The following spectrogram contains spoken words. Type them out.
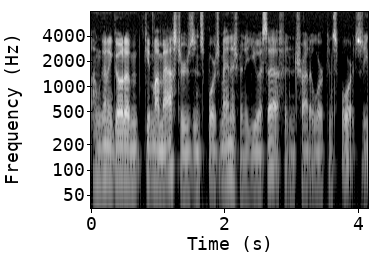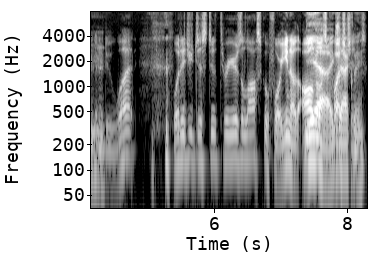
I'm gonna go to get my master's in sports management at USF and try to work in sports." You're Mhm. gonna do what? what did you just do three years of law school for? You know, all Yeah, those exactly. questions.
